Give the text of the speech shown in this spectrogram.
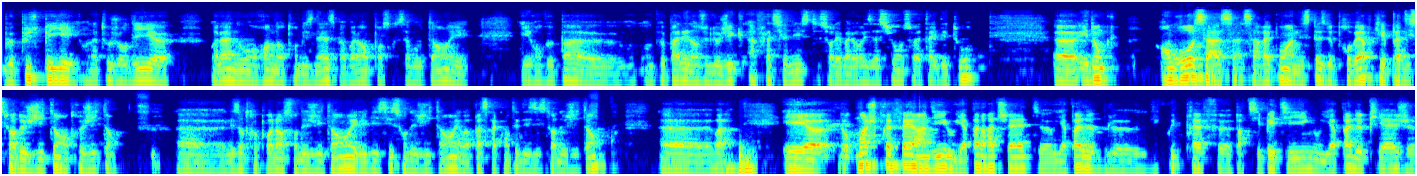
le plus payé. On a toujours dit, euh, voilà, nous on rentre dans ton business, ben voilà, on pense que ça vaut tant et, et on veut pas, euh, on ne peut pas aller dans une logique inflationniste sur les valorisations, sur la taille des tours. et donc, en gros, ça, ça, ça, répond à une espèce de proverbe qui n'est pas d'histoire de gitan entre gitans. Euh, les entrepreneurs sont des gitans et les VC sont des gitans et on va pas se raconter des histoires de gitans. Euh, voilà. Et euh, donc moi, je préfère un deal où il n'y a pas de ratchet, où il n'y a pas de, de liquid pref euh, participating, où il n'y a pas de piège,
